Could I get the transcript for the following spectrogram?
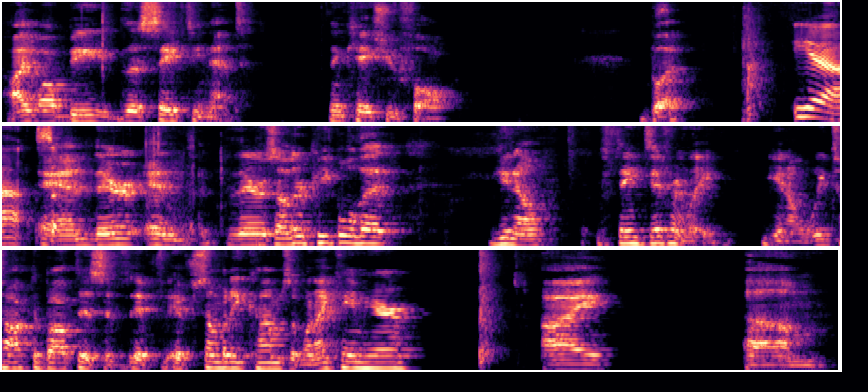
I will be the safety net in case you fall. But yeah. So, and there and there's other people that you know think differently you know we talked about this if if, if somebody comes when i came here i um,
